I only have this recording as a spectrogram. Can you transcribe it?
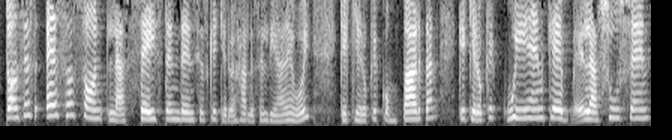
Entonces, esas son las seis tendencias que quiero dejarles el día de hoy, que quiero que compartan, que quiero que cuiden, que las usen,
